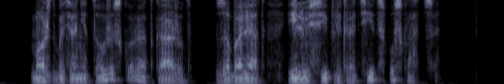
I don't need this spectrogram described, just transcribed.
Может быть, они тоже скоро откажут, заболят, и Люси прекратит спускаться.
